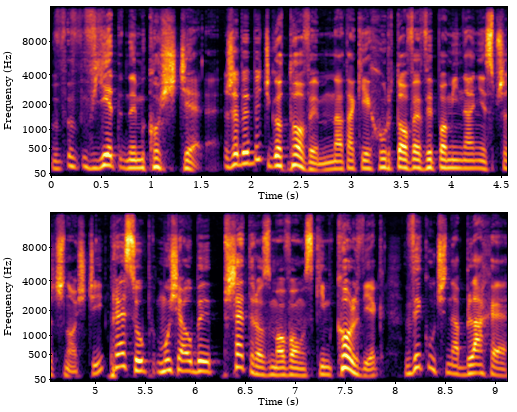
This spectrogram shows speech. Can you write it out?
w, w, jednym kościele. Żeby być gotowym na takie hurtowe wypominanie sprzeczności, Presup musiałby przed rozmową z kimkolwiek wykuć na blachę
